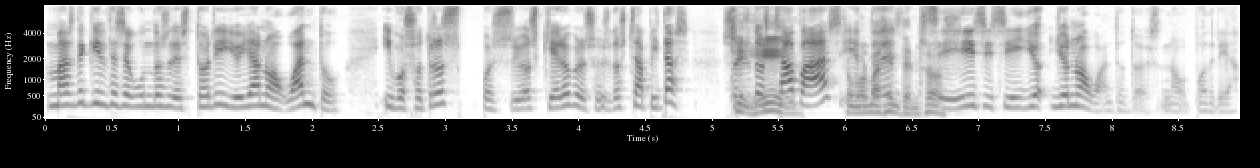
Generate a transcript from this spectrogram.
más de 15 segundos de story yo ya no aguanto. Y vosotros, pues yo os quiero, pero sois dos chapitas. Sois Sí, dos chapas. y más entonces- intensos. Sí, sí, sí. Yo, yo no aguanto, entonces no podría.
